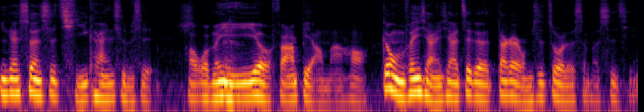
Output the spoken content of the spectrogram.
应该算是期刊，是不是？好，我们也有发表嘛，哈，跟我们分享一下这个大概我们是做了什么事情？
